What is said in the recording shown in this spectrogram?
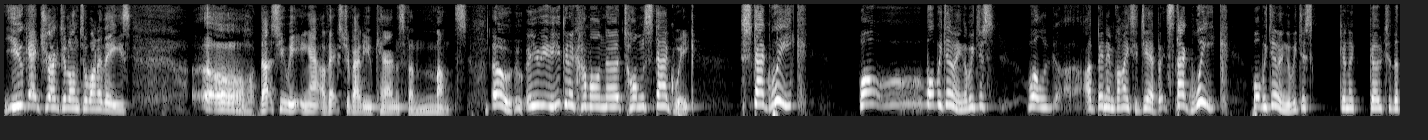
You get dragged along to one of these. Oh, that's you eating out of extra value cans for months. Oh, are you, you going to come on uh, Tom's Stag Week? Stag Week? Well, what are we doing? Are we just. Well, I've been invited, yeah, but Stag Week? What are we doing? Are we just going to go to the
